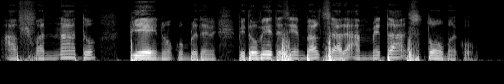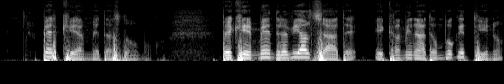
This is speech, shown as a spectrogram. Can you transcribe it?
affannato pieno completamente. Vi dovete sempre alzare a metà stomaco. Perché a metà stomaco perché mentre vi alzate e camminate un pochettino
